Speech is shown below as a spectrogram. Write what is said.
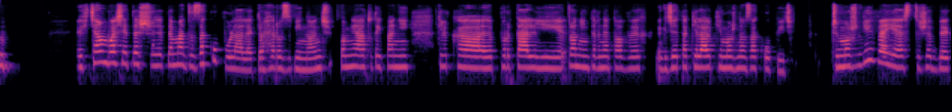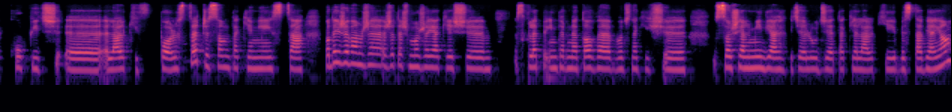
Chciałam właśnie też e, temat zakupu lalek trochę rozwinąć. Wspomniała tutaj Pani kilka e, portali, stron internetowych, gdzie takie lalki można zakupić. Czy możliwe jest, żeby kupić y, lalki w Polsce? Czy są takie miejsca? Podejrzewam, że, że też może jakieś y, sklepy internetowe bądź na jakichś y, social mediach, gdzie ludzie takie lalki wystawiają.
